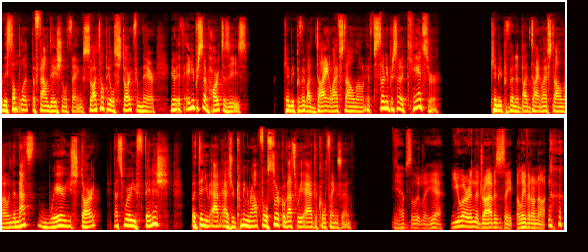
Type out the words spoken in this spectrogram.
and they supplement the foundational things. So I tell people start from there. You know, if 80% of heart disease can be prevented by diet and lifestyle alone, if 70% of cancer can be prevented by diet and lifestyle alone, then that's where you start. That's where you finish. But then you add, as you're coming around full circle, that's where you add the cool things in. Yeah, absolutely. Yeah. You are in the driver's seat, believe it or not.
